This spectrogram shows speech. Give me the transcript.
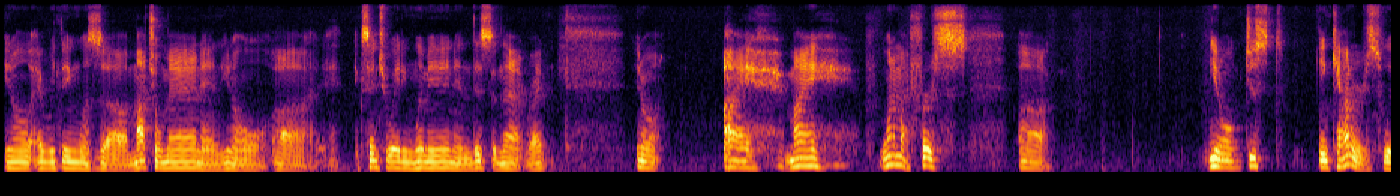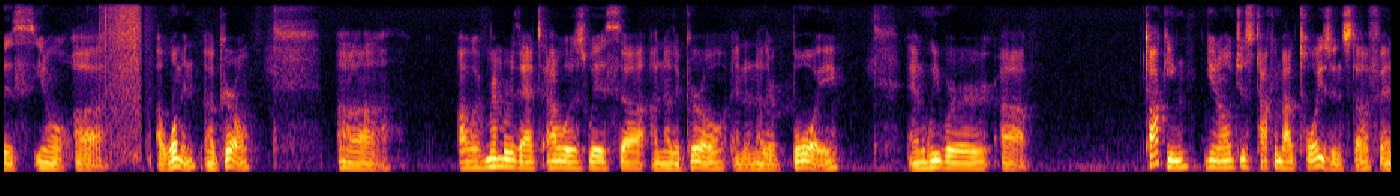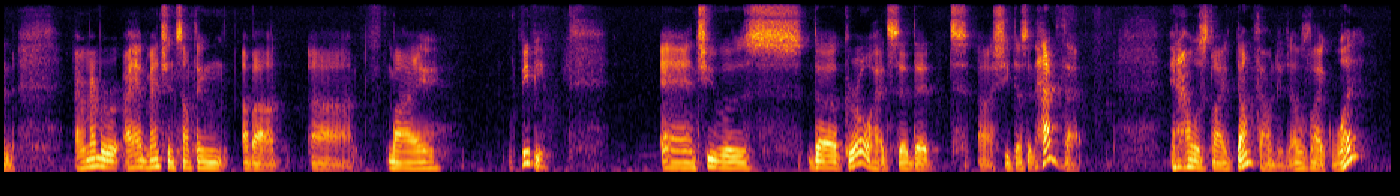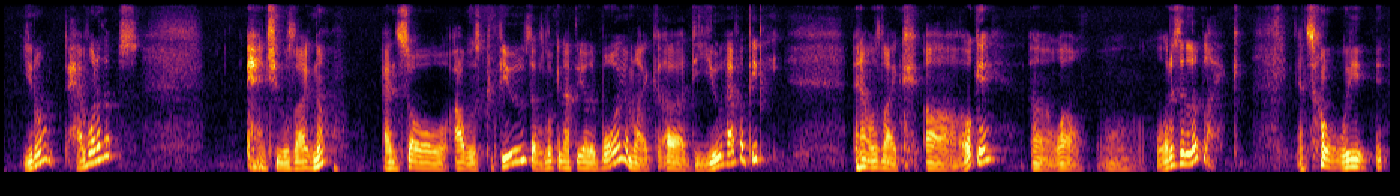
you know, everything was uh, macho man and you know, uh, accentuating women and this and that, right? You know, I my one of my first uh, you know, just encounters with, you know, uh, a woman, a girl. Uh, I remember that I was with uh, another girl and another boy, and we were uh, talking, you know, just talking about toys and stuff. And I remember I had mentioned something about uh, my peepee and she was the girl had said that uh, she doesn't have that and i was like dumbfounded i was like what you don't have one of those and she was like no And so I was confused. I was looking at the other boy. I'm like, uh, do you have a peepee? And I was like, uh, okay. Uh, well, what does it look like? And so we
